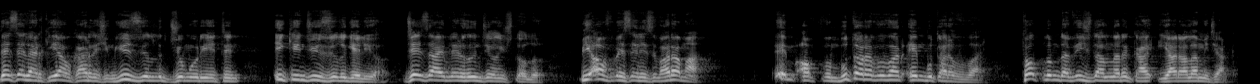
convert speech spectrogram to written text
deseler ki ya kardeşim 100 yıllık cumhuriyetin ikinci yüzyılı geliyor. Cezaevleri hınca hınç dolu. Bir af meselesi var ama hem affın bu tarafı var hem bu tarafı var. Toplumda vicdanları yaralamayacak.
